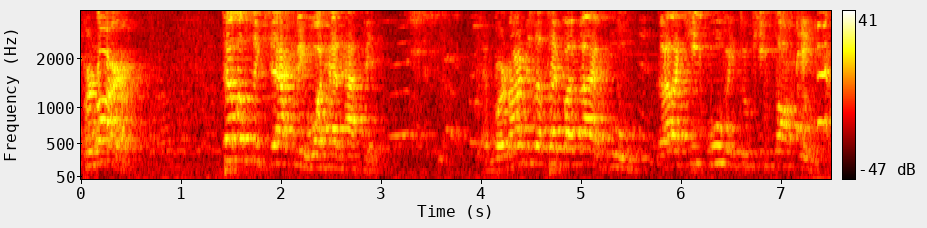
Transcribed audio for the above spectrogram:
Bernard, tell us exactly what had happened. And Bernard is the type of guy who gotta keep moving to keep talking. Yeah?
